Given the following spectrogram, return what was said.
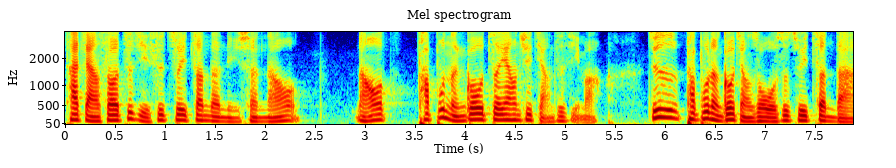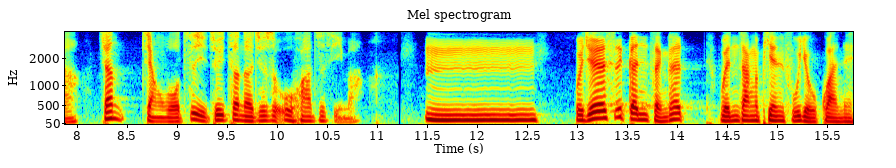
他讲说自己是最正的女生，然后然后他不能够这样去讲自己吗？就是他不能够讲说我是最正的啊，这样讲我自己最正的就是物化自己嘛？嗯，我觉得是跟整个文章的篇幅有关呢。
